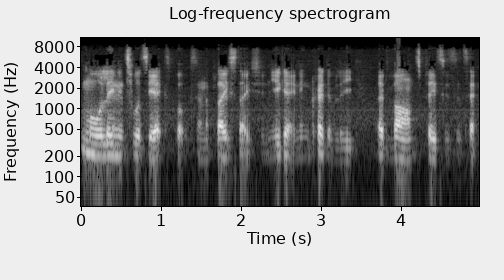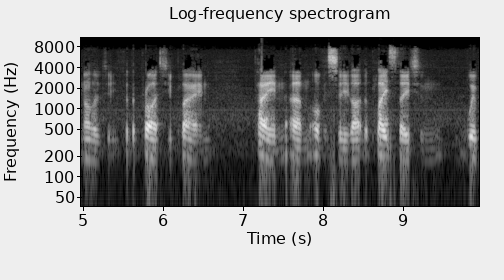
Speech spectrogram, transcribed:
more leaning towards the Xbox and the PlayStation, you're getting incredibly advanced pieces of technology for the price you're paying. Paying, um, obviously, like the PlayStation with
